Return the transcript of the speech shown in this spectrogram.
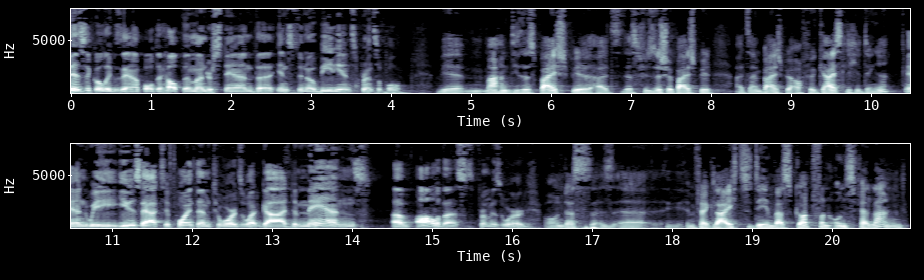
physical example to help them understand the instant obedience principle. Wir machen dieses Beispiel als das physische Beispiel als ein Beispiel auch für geistliche Dinge. And we use that to point them towards what God demands of all of us from His Word. Und das äh, im Vergleich zu dem, was Gott von uns verlangt,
